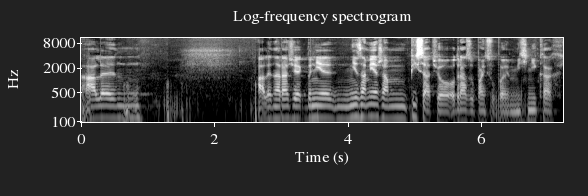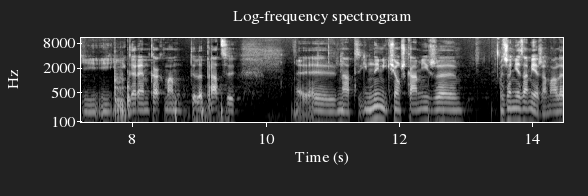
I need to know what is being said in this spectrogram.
ale, ale na razie jakby nie, nie zamierzam pisać o, od razu państwu powiem, Michnikach i, i, i Geremkach. Mam tyle pracy nad innymi książkami, że, że nie zamierzam, ale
